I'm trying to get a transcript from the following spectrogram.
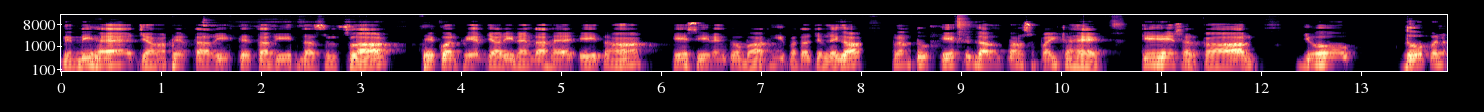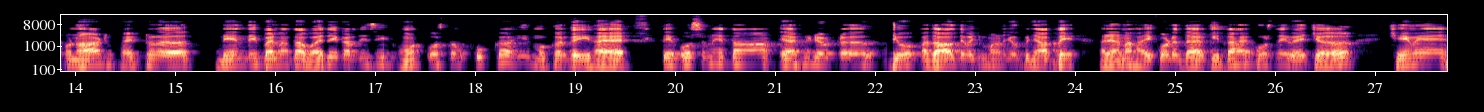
ਦਿੰਦੀ ਹੈ ਜਾਂ ਫਿਰ ਤਾਰੀਖ ਤੇ ਤਾਰੀਖ ਦਾ ਸਿਲਸਿਲਾ ਇੱਕ ਵਾਰ ਫੇਰ ਜਾਰੀ ਰਹਿੰਦਾ ਹੈ, ਇਹ ਤਾਂ ਇਹ ਸੀਰਿੰਗ ਤੋਂ ਬਾਅਦ ਹੀ ਪਤਾ ਚੱਲੇਗਾ। ਪਰੰਤੂ ਇੱਕ ਗੱਲ ਤਾਂ ਸਪਸ਼ਟ ਹੈ ਕਿ ਸਰਕਾਰ ਜੋ 2.59 ਫੈਕਟਰ ਦੇਣ ਦੇ ਪਹਿਲਾਂ ਤਾਂ ਵਾਅਦੇ ਕਰਦੀ ਸੀ, ਹੁਣ ਉਸ ਤੋਂ ਉੱਕਾ ਹੀ ਮੁੱਕਰ ਗਈ ਹੈ ਤੇ ਉਸ ਨੇ ਤਾਂ ਐਫੀਡੇਵਿਟ ਜੋ ਅਦਾਲਤ ਦੇ ਵਿੱਚ ਮਾਨਯੋਗ ਪੰਜਾਬ ਤੇ ਹਰਿਆਣਾ ਹਾਈ ਕੋਰਟ ਦਾਇਰ ਕੀਤਾ ਹੈ, ਉਸ ਦੇ ਵਿੱਚ ਛੇਵੇਂ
